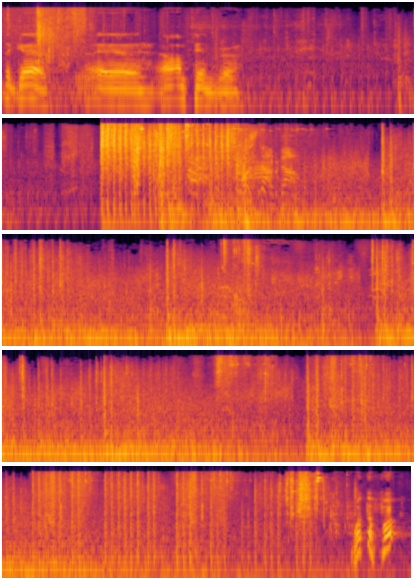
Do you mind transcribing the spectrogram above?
The gas. Uh, I'm pinned, bro. Hostile down. What the fuck?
